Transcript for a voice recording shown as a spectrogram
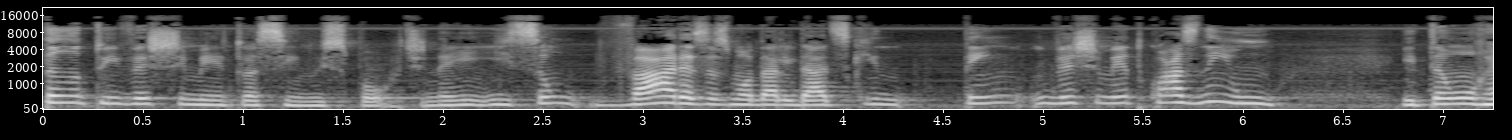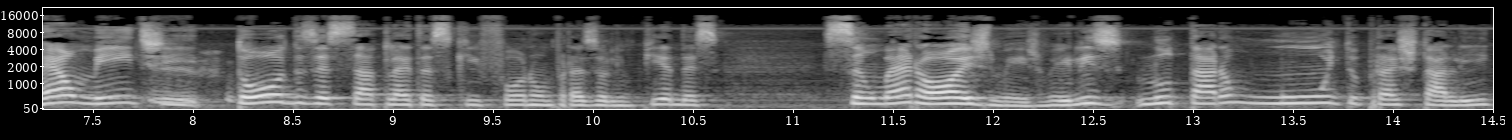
tanto investimento assim no esporte, né? E são várias as modalidades que tem investimento quase nenhum. Então, realmente, Isso. todos esses atletas que foram para as Olimpíadas são heróis mesmo. Eles lutaram muito para estar ali.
